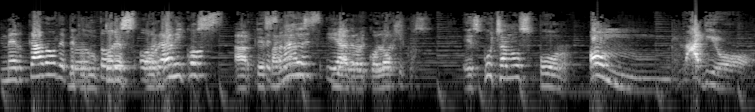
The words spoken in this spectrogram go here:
Mercado de, Productores, Orgánicos, Artesanales y Agroecológicos. Escúchanos por OM Radio.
